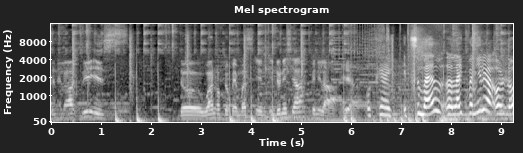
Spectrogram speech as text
Vanilla tree is the one of the famous in Indonesia. Vanilla, yeah. Okay, it smell uh, like vanilla or no?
